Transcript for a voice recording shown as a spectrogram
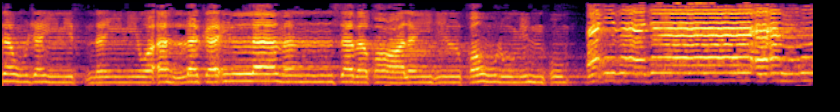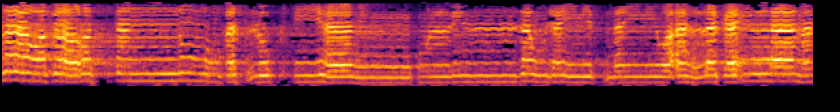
زوجين اثنين وأهلك إلا من سبق عليه القول منهم فإذا أُولَئِكَ إِلَّا مَن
